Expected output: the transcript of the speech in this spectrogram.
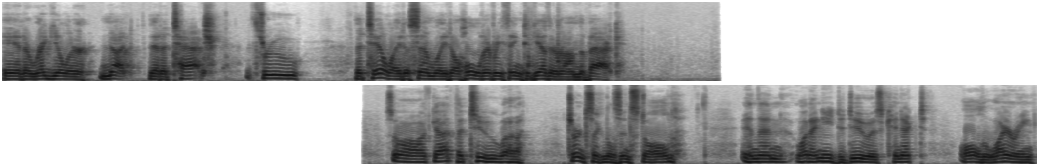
and a regular nut that attach through the taillight assembly to hold everything together on the back. So I've got the two uh, turn signals installed and then what I need to do is connect all the wiring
